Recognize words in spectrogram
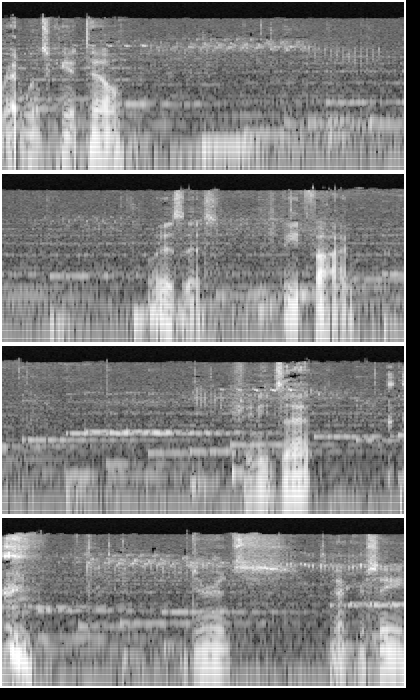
red ones can't tell. What is this? Speed 5. She needs that. Endurance, accuracy,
